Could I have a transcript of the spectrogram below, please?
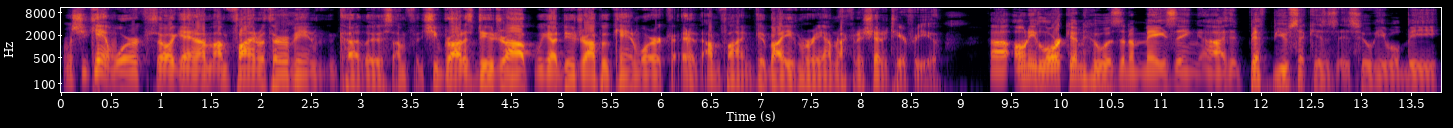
Well, she can't work, so again, I'm I'm fine with her being cut loose. I'm she brought us Doudrop. We got Doudrop who can work. I'm fine. Goodbye, Eve Marie. I'm not going to shed a tear for you. Uh, Oni Lorcan, who was an amazing, uh, I think Biff Busick is, is who he will be,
